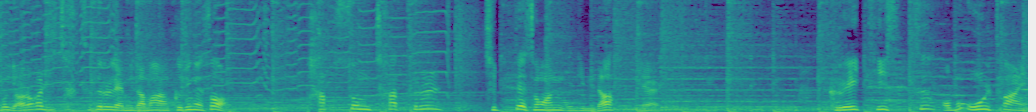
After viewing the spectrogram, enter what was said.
뭐 여러 가지 차트들을 냅니다만 그 중에서 팝송 차트를 집대성한 곡입니다. 예. Greatest of All Time.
